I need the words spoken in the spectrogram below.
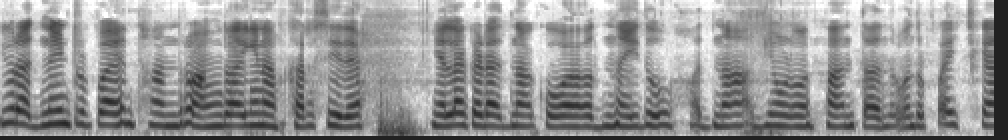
ಇವ್ರು ಹದಿನೆಂಟು ರೂಪಾಯಿ ಅಂತ ಅಂದರು ಹಂಗಾಗಿ ನಾನು ಕರೆಸಿದೆ. ಎಲ್ಲ ಕಡೆ ಹದಿನಾಲ್ಕು, ಹದಿನೈದು, ಹದಿನಾ, ಹದಿನೇಳು ಅಂತ ಅಂತ ಅಂದರು. ಒಂದು ರೂಪಾಯಿ ಹೆಚ್ಚಿಗೆ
